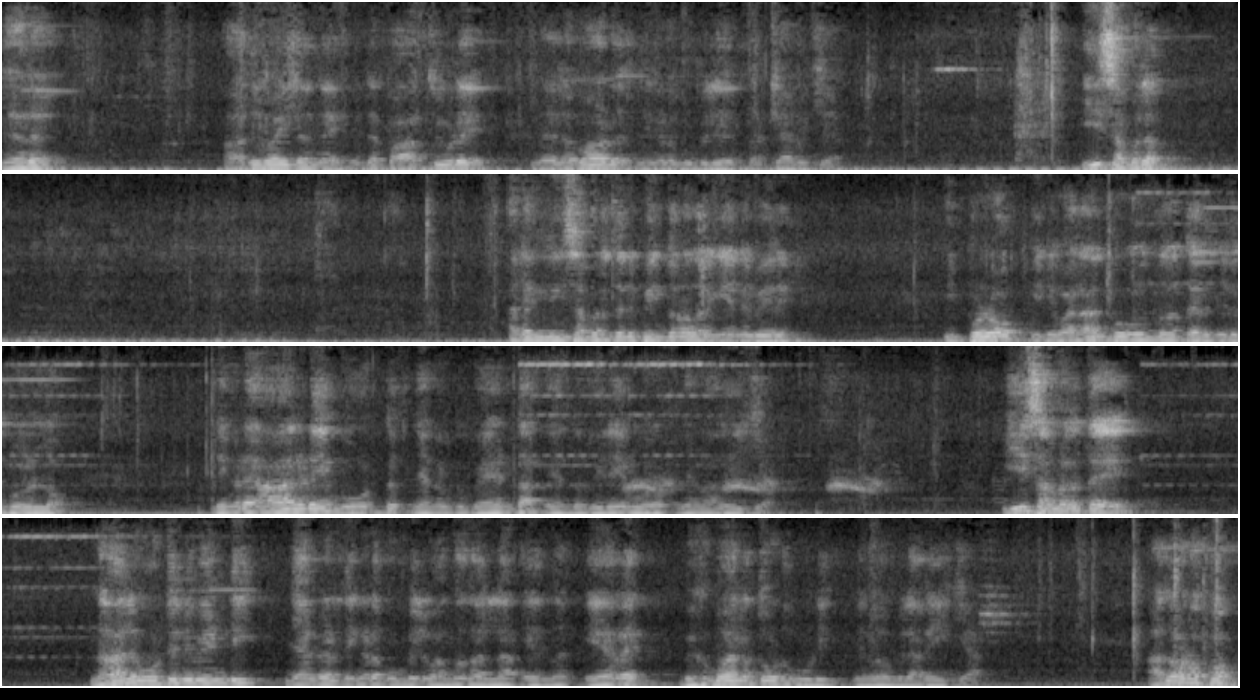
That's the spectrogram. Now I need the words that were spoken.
ഞാൻ ആദ്യമായി തന്നെ എന്റെ പാർട്ടിയുടെ നിലപാട് നിങ്ങളുടെ മുമ്പിൽ പ്രഖ്യാപിക്കുക. ഈ സമരം അല്ലെങ്കിൽ ഈ സമരത്തിന് പിന്തുണ നൽകിയതിന്റെ പേരിൽ ഇപ്പോഴോ ഇനി വരാൻ പോകുന്ന തെരഞ്ഞെടുപ്പുകളിലോ നിങ്ങളുടെ ആരുടെയും വോട്ട് ഞങ്ങൾക്ക് വേണ്ട എന്ന് വിനയപൂർവം ഞങ്ങൾ അറിയിക്കാം ഈ സമരത്തെ നാല് വോട്ടിന് വേണ്ടി ഞങ്ങൾ നിങ്ങളുടെ മുമ്പിൽ വന്നതല്ല എന്ന് ഏറെ ബഹുമാനത്തോടു കൂടി നിങ്ങളുടെ മുമ്പിൽ അറിയിക്കുക അതോടൊപ്പം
